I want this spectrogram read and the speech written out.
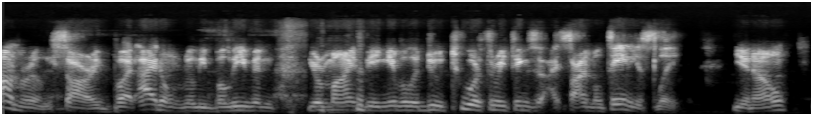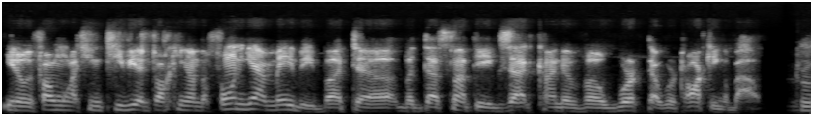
I'm really sorry, but I don't really believe in your mind being able to do two or three things simultaneously. You know, you know, if I'm watching TV and talking on the phone, yeah, maybe, but uh, but that's not the exact kind of uh, work that we're talking about. True.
